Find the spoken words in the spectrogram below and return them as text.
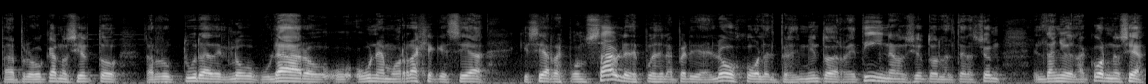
para provocar, ¿no es cierto?, la ruptura del globo ocular o, una hemorragia que sea, que sea responsable después de la pérdida del ojo o el perdimiento de retina, ¿no es cierto?, la alteración, el daño de la córnea. O sea,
